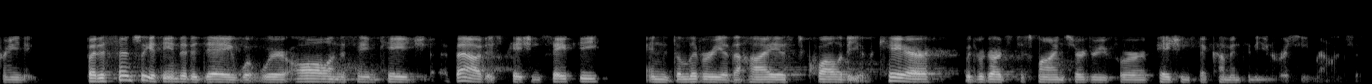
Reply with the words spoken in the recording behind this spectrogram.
training. But essentially, at the end of the day, what we're all on the same page about is patient safety and the delivery of the highest quality of care with regards to spine surgery for patients that come into the University of Maryland system.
